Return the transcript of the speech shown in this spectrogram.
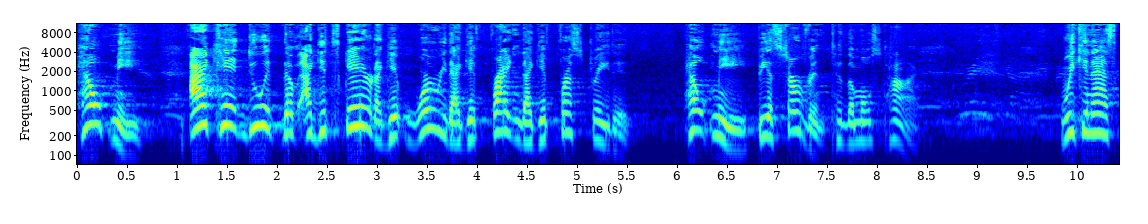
Help me. I can't do it. I get scared. I get worried. I get frightened. I get frustrated. Help me be a servant to the Most High. We can ask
